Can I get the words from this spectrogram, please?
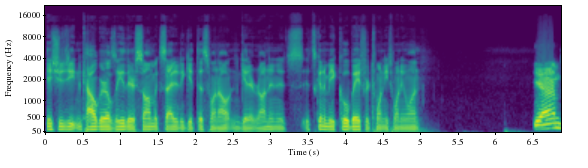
issues eating cowgirls either. So I'm excited to get this one out and get it running. It's it's going to be a cool bait for 2021. Yeah, I'm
